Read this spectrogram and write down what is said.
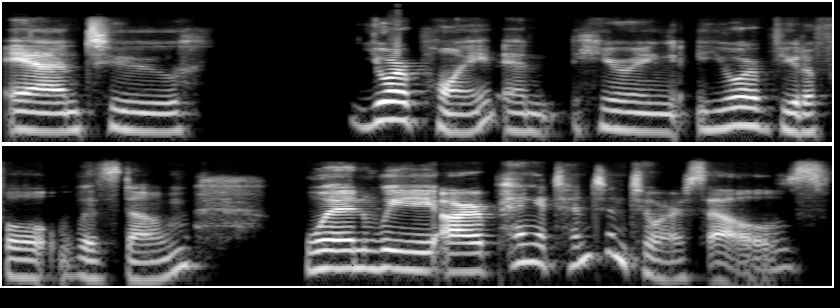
And to your point and hearing your beautiful wisdom when we are paying attention to ourselves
